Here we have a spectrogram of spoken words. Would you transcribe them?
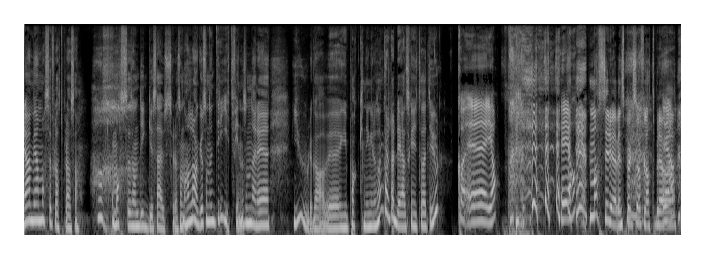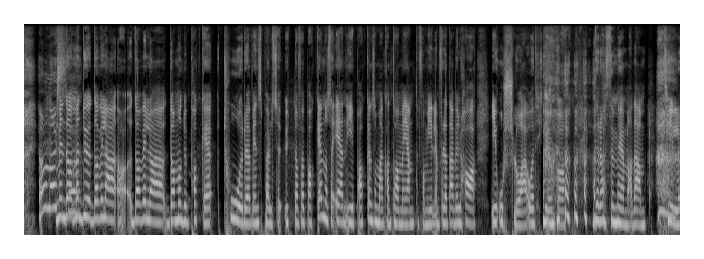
Ja, vi har masse flatbrød også. Og masse sånn digge sauser og sånn. Han lager jo sånne dritfine sånne julegavepakninger og sånn. Kanskje det er det jeg skal gi til deg til jul? Eh, ja. ja. Masse rødvinspølse og flatbrød. Ja. Ja. nice. Men, da, men du, da, vil jeg, da, vil jeg, da må du pakke to rødvinspølser utafor pakken, og så en i pakken som jeg kan ta med hjem til familien. For jeg vil ha i Oslo. Jeg orker jo ikke å drasse med meg dem til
